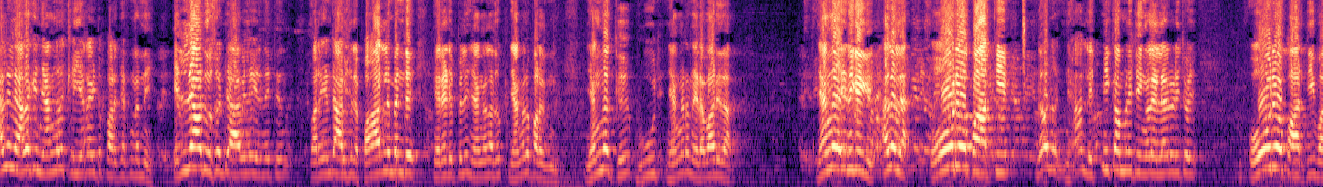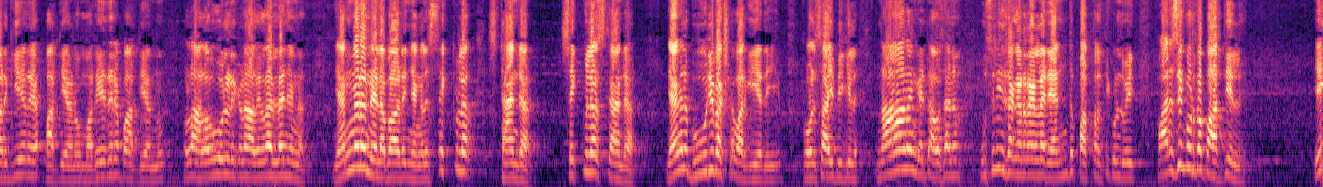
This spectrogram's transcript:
അല്ലല്ല അതൊക്കെ ഞങ്ങൾ ക്ലിയർ ആയിട്ട് പറഞ്ഞിട്ടുണ്ടെന്നേ. എല്ലാ ദിവസവും രാവിലെ എഴുന്നേറ്റ് പറയേണ്ട ആവശ്യമില്ല. പാർലമെന്റ് തെരഞ്ഞെടുപ്പിൽ ഞങ്ങൾ അത് ഞങ്ങൾ പറയുന്നു. ഞങ്ങൾക്ക് ഞങ്ങളുടെ നിലപാടിതാണ് ഞങ്ങൾ എനിക്ക് അല്ലല്ല ഓരോ പാർട്ടിയും ഞാൻ ലക്ഷ്മി മീ കംപ്ലീറ്റ് നിങ്ങൾ എല്ലാവരും ചോദിച്ചു ഓരോ പാർട്ടി വർഗീയ പാർട്ടിയാണോ മതേതര പാർട്ടിയാണോ ഉള്ള അളവുകൾ എടുക്കുന്ന ആളുകളല്ല ഞങ്ങൾ. ഞങ്ങളുടെ നിലപാട് ഞങ്ങൾ സെക്യുലർ സ്റ്റാൻഡേർഡ് സെക്യുലർ സ്റ്റാൻഡേർഡ് ഞങ്ങൾ ഭൂരിപക്ഷ വർഗീയതയും പ്രോത്സാഹിപ്പിക്കില്ല നാണം കേട്ട അവസാനം മുസ്ലിം സംഘടനകളെ രണ്ട് പത്രത്തിൽ കൊണ്ടുപോയി പരസ്യം കൊടുത്ത പാർട്ടിയല്ലേ? ഏ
